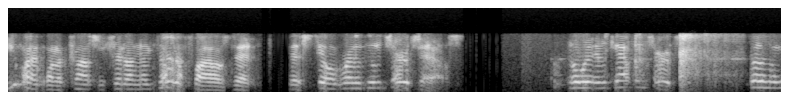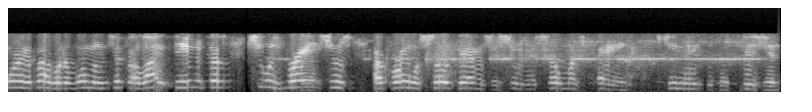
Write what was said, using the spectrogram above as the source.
you might want to concentrate on them pedophiles that that's still running through the church house, over in the Catholic Church. Doesn't worry about what a woman who took her life did because she was brain, she was her brain was so damaged and she was in so much pain. She made the decision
